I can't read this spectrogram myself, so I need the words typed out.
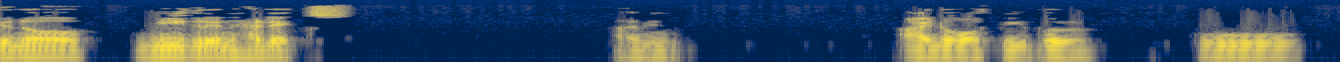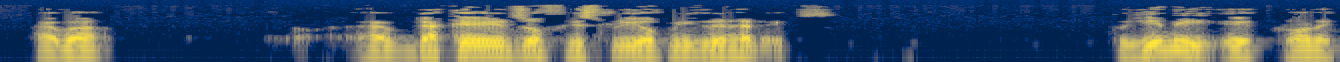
you know migraine headaches I mean I know of people who have history of migraines تو یہ بھی ایک کرونک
